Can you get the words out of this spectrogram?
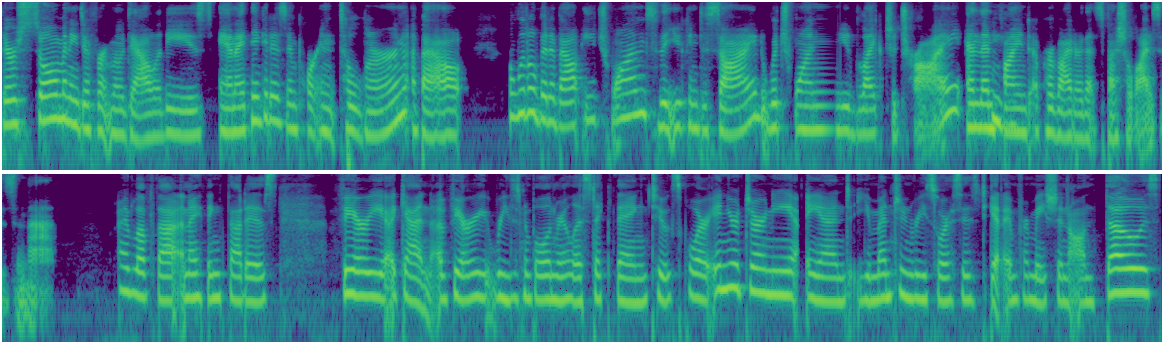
There are so many different modalities. And I think it is important to learn about a little bit about each one so that you can decide which one you'd like to try and then mm-hmm. find a provider that specializes in that. I love that. And I think that is very, again, a very reasonable and realistic thing to explore in your journey. And you mentioned resources to get information on those.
